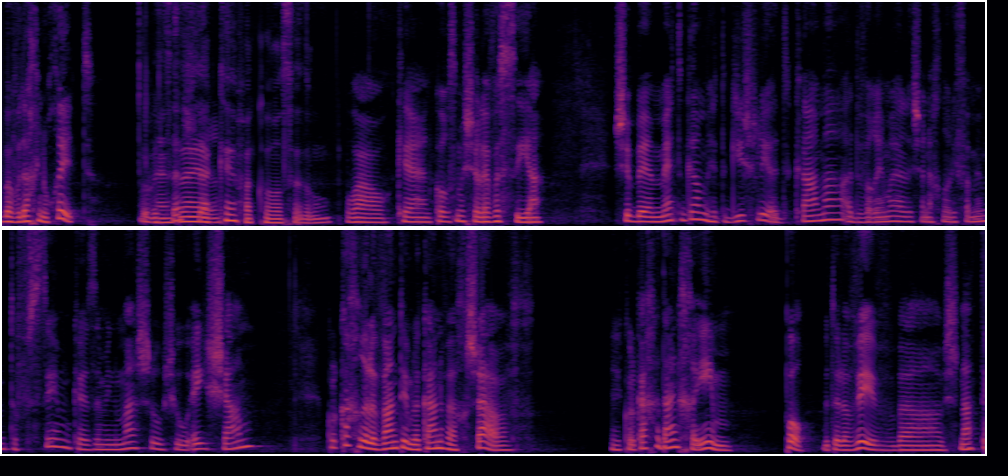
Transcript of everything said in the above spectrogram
בעבודה חינוכית, בבית ספר. זה היה כיף הקורס הזה. וואו, כן, קורס משלב עשייה. שבאמת גם הדגיש לי עד כמה הדברים האלה שאנחנו לפעמים תופסים כאיזה מין משהו שהוא אי שם, כל כך רלוונטיים לכאן ועכשיו, כל כך עדיין חיים, פה, בתל אביב, בשנת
